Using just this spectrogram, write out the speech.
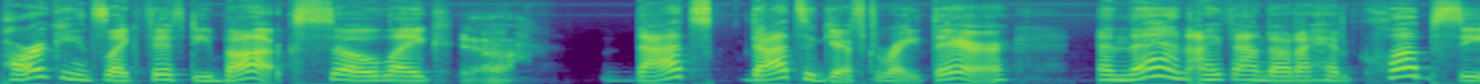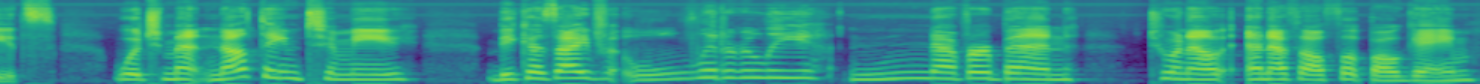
parking's like 50 bucks." So like Yeah. that's that's a gift right there. And then I found out I had club seats, which meant nothing to me because I've literally never been to an NFL football game.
